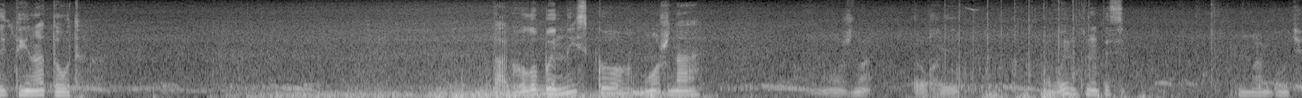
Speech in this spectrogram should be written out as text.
Дитина тут. Так, голуби низько, можна. Можна трохи вимкнутися, мабуть.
